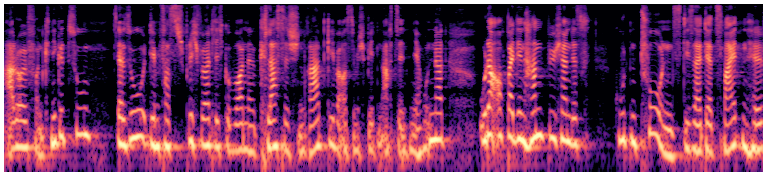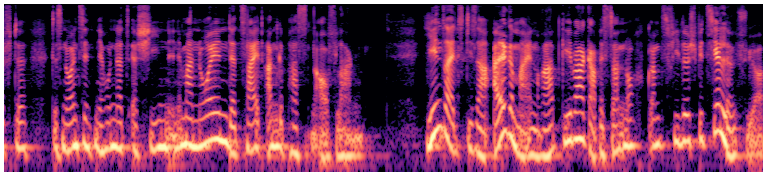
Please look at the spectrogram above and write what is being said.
Adolf von Knigge zu, der so dem fast sprichwörtlich gewordenen klassischen Ratgeber aus dem späten 18. Jahrhundert oder auch bei den Handbüchern des guten Tons, die seit der zweiten Hälfte des 19. Jahrhunderts erschienen, in immer neuen, der Zeit angepassten Auflagen. Jenseits dieser allgemeinen Ratgeber gab es dann noch ganz viele spezielle für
